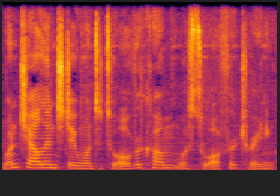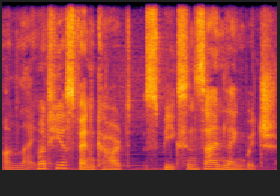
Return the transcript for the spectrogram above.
One challenge they wanted to overcome was to offer training online. Matthias Venkart speaks in sign language.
